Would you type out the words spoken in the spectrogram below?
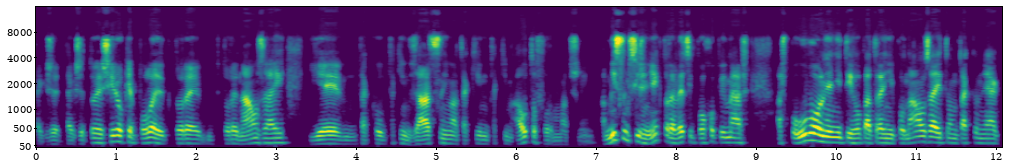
Takže, takže to je široké pole, ktoré, ktoré naozaj je takou, takým vzácným a takým, takým autoformačným. A myslím si, že niektoré veci pochopíme až, až po uvoľnení tých opatrení, po naozaj tom takom nejak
